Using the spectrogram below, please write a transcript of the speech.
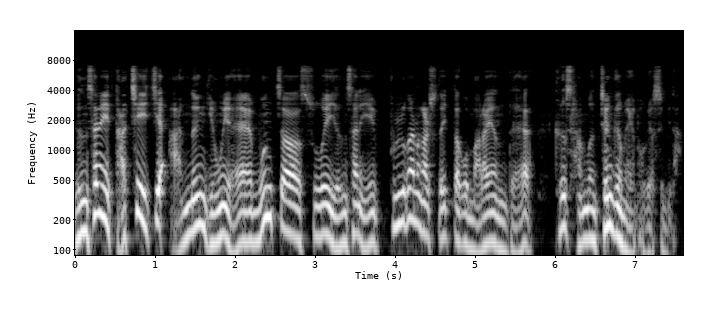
연산이 닫혀 있지 않는 경우에 문자 수의 연산이 불가능할 수도 있다고 말하였는데 그것을 한번 점검해 보겠습니다.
